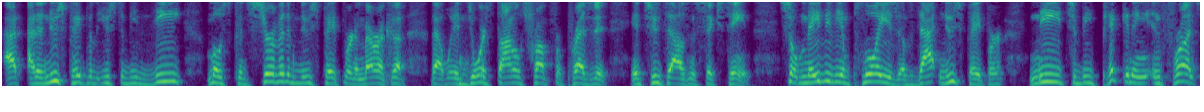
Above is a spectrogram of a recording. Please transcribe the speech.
At, at a newspaper that used to be the most conservative newspaper in America that endorsed Donald Trump for president in 2016. So maybe the employees of that newspaper need to be picketing in front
